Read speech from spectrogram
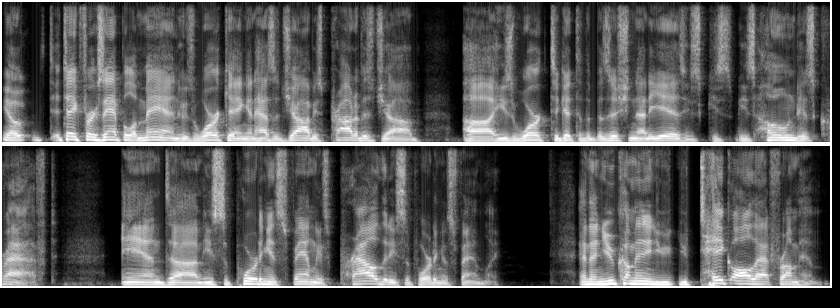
You know, take for example a man who's working and has a job. He's proud of his job. Uh, he's worked to get to the position that he is. He's he's, he's honed his craft, and um, he's supporting his family. He's proud that he's supporting his family. And then you come in and you, you take all that from him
